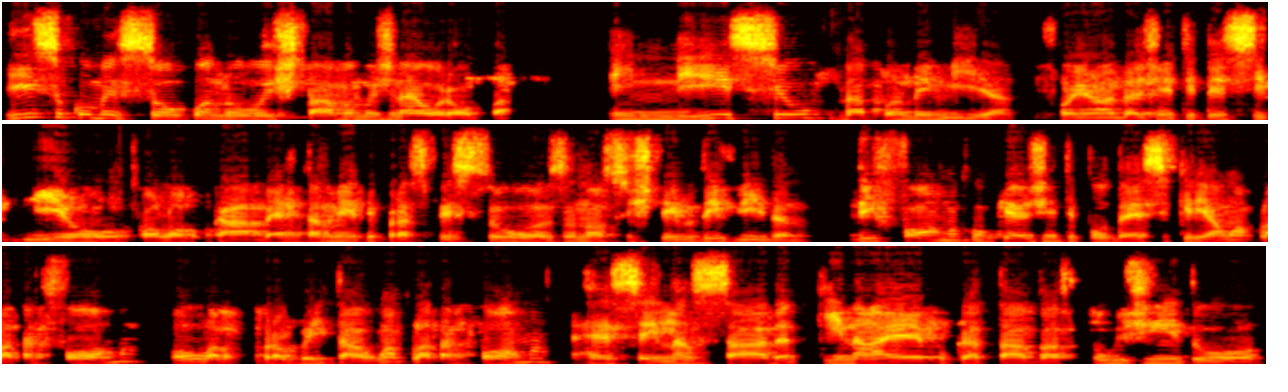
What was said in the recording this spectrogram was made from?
Isso começou quando estávamos na Europa. Início da pandemia foi onde a gente decidiu colocar abertamente para as pessoas o nosso estilo de vida, de forma com que a gente pudesse criar uma plataforma ou aproveitar alguma plataforma recém-lançada, que na época estava surgindo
